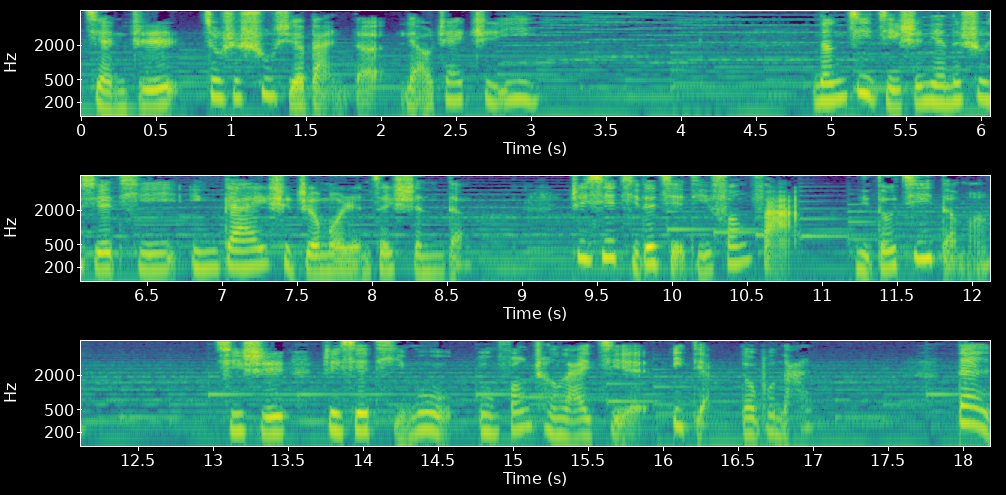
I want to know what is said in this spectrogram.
简直就是数学版的《聊斋志异》。能记几十年的数学题，应该是折磨人最深的。这些题的解题方法，你都记得吗？其实这些题目用方程来解一点都不难，但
